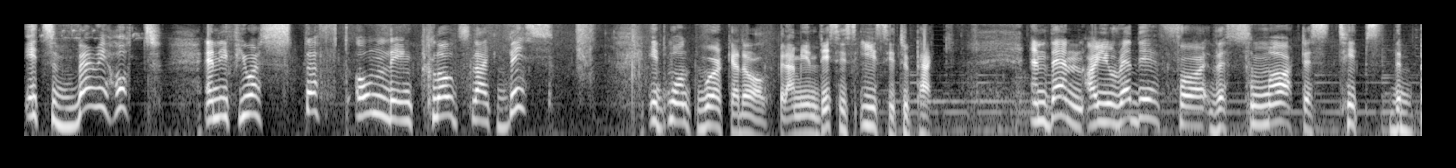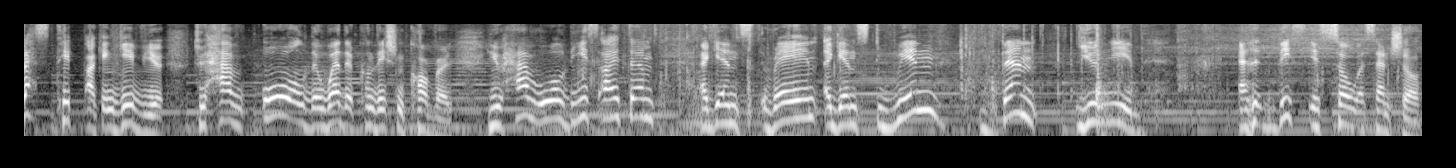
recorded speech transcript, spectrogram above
it's very hot. And if you are stuffed only in clothes like this, it won't work at all. But I mean, this is easy to pack. And then, are you ready for the smartest tips, the best tip I can give you to have all the weather condition covered? You have all these items against rain, against wind, then you need, and this is so essential,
